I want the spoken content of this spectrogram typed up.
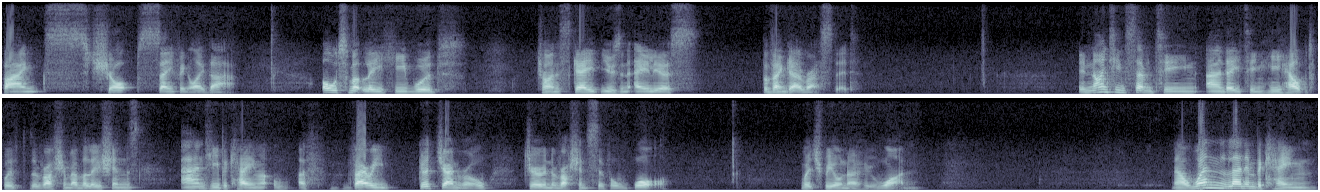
banks, shops, anything like that ultimately he would try and escape, use an alias, but then get arrested. In 1917 and 18, he helped with the Russian revolutions and he became a, a very good general during the Russian Civil War, which we all know who won. Now, when Lenin became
